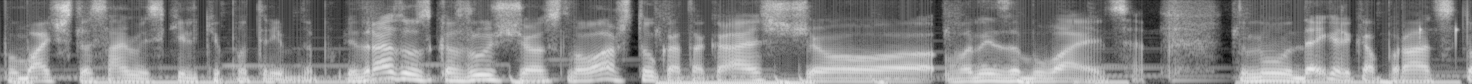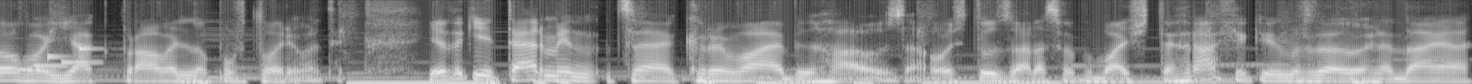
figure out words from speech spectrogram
побачите самі, скільки потрібно. Відразу скажу, що слова штука така, що вони забуваються. Тому декілька порад з того, як правильно повторювати. Є такий термін це крива Ебінгауза. Ось тут зараз ви побачите графік. Він можливо виглядає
